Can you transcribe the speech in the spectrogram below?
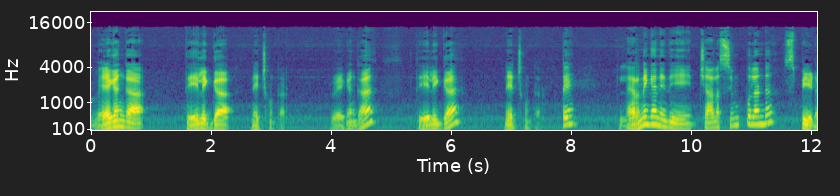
వేగంగా తేలిగ్గా నేర్చుకుంటారు. వేగంగా తేలిగ్గా నేర్చుకుంటారు. అంటే లెర్నింగ్ అనేది చాలా సింపుల్ అండ్ స్పీడ్.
